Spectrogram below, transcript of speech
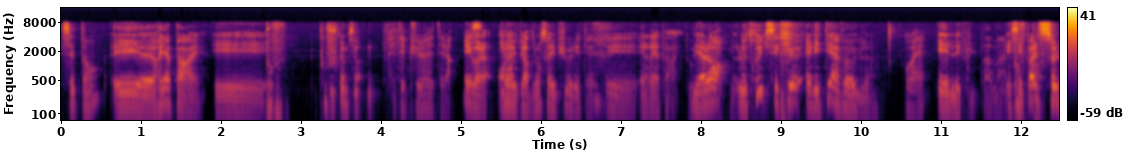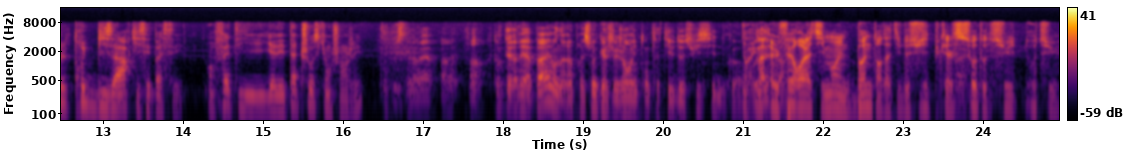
7 ans et euh, réapparaît et Pouf. pouf comme ça. Elle était plus là, elle était là. Et voilà, on l'avait perdue, on savait plus où elle était. Et elle réapparaît. Mais alors, technique. le truc, c'est qu'elle était aveugle. Ouais. Et elle l'est plus. Pas mal. Et c'est pas le seul truc bizarre qui s'est passé. En fait, il y a des tas de choses qui ont changé. En plus, elle réapparaît. Enfin, quand elle réapparaît, on a l'impression qu'elle fait genre une tentative de suicide, quoi. Bah, elle fait relativement une bonne tentative de suicide puisqu'elle saute au-dessus. Au-dessus.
